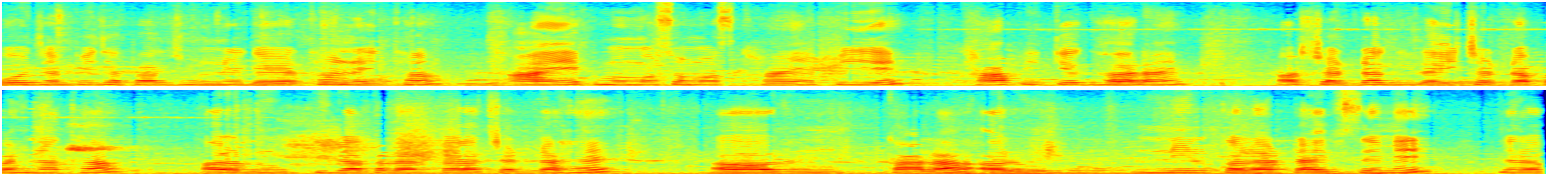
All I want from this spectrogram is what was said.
वो जंपी झपाक झूलने गया था, नहीं था? आए, मोमोस वोमोस खाए, पिए, खा पी के घर आए, और चड्डा गिलाई चड्डा पहना था, और पीला कलर का चड्डा है, और काला और नील कलर टाइप से में मेरा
